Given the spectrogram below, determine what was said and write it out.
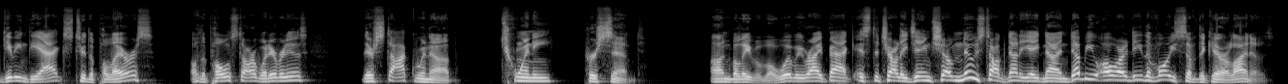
giving the axe to the Polaris or the Polestar, whatever it is, their stock went up 20%. Unbelievable. We'll be right back. It's the Charlie James Show, News Talk 98.9, WORD, the voice of the Carolinas.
